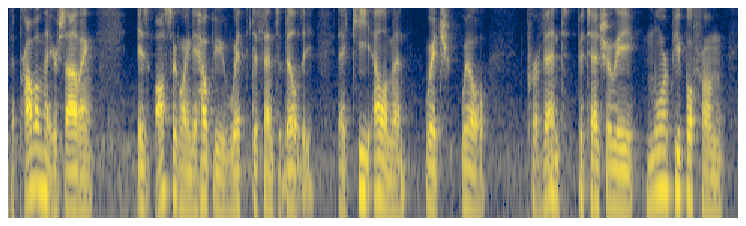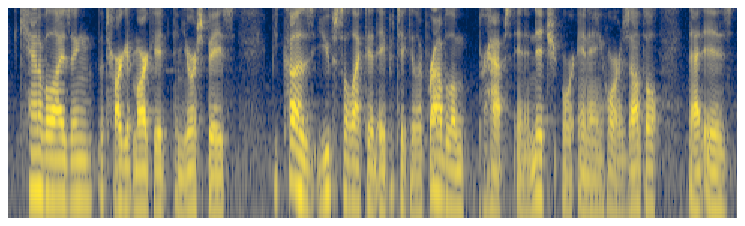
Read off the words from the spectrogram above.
The problem that you're solving is also going to help you with defensibility, that key element which will prevent potentially more people from cannibalizing the target market in your space because you've selected a particular problem, perhaps in a niche or in a horizontal, that is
